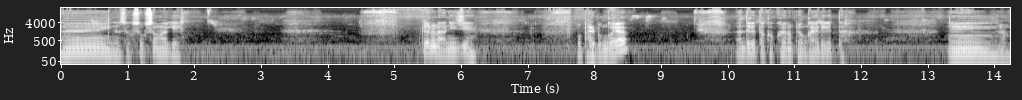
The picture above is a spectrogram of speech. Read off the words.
에이 이 녀석 속상하게 뼈는 아니지? 뭐 밟은 거야? 안 되겠다. 코코야는 병원 가야 되겠다. 에이 이놈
